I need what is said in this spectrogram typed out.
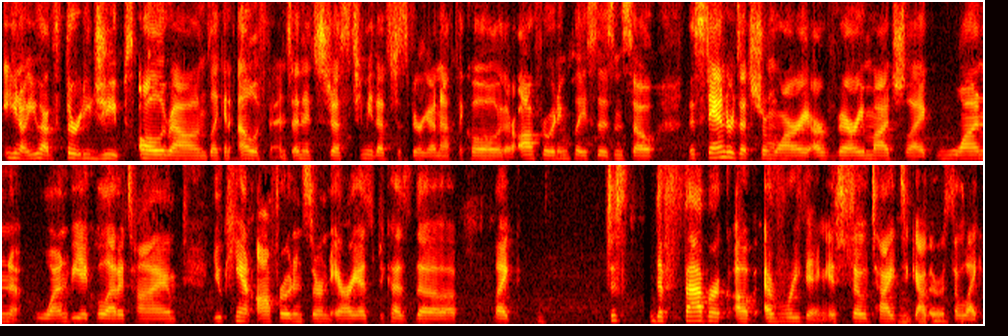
you know, you have 30 jeeps all around like an elephant, and it's just to me that's just very unethical. Or they're off-roading places, and so the standards at Shamwari are very much like one one vehicle at a time. You can't off-road in certain areas because the like just the fabric of everything is so tied together. Mm-hmm. So like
